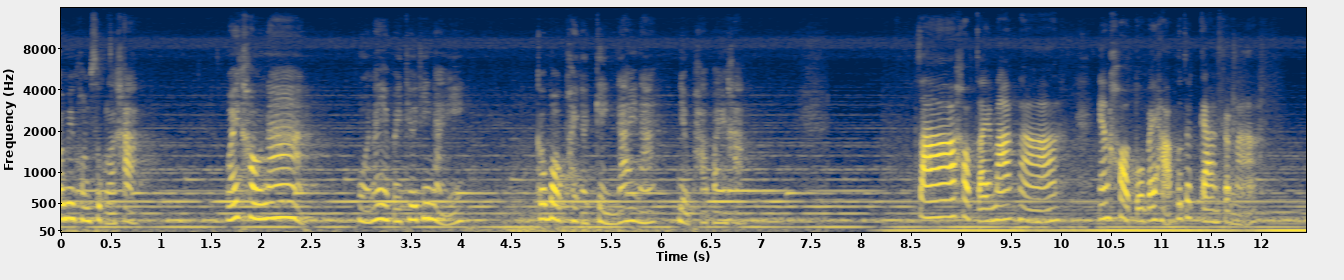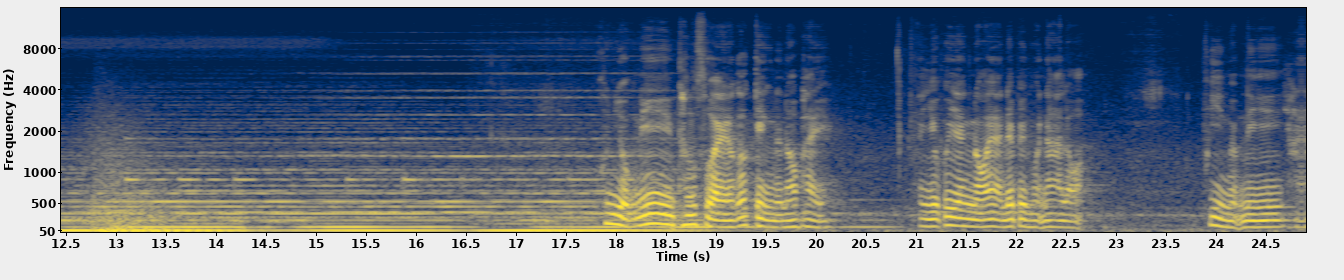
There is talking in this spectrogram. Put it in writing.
ก็มีความสุขแล้วค่ะ ไว้เขาวหน้า หัวหน้าอยากไปเที่ยวที่ไหน ก็บอกไผ่กับเก่งได้นะ เดี๋ยวพาไปค่ะ จ้าขอบใจมากนะงั้นขอตัวไปหาผู้จัดการก่อนนะ คุณหยกนี่ทั้งสวยแล้วก็เก่งเลยเนาะไผ่อายุก็ยังน้อยอะได้เป็นหัวหน้าแล้วอะผู้หญิงแบบนี้หา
